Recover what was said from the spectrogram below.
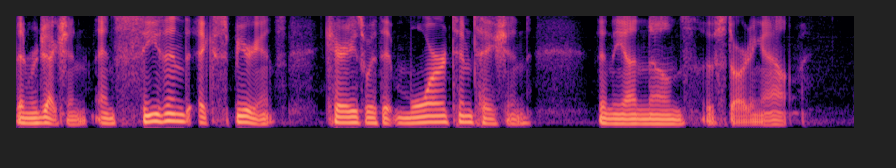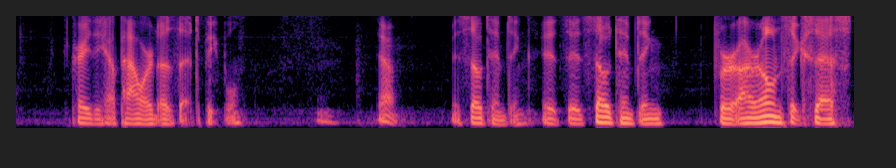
than rejection, and seasoned experience carries with it more temptation than the unknowns of starting out. Crazy how power does that to people. Yeah. It's so tempting. It's it's so tempting for our own success,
